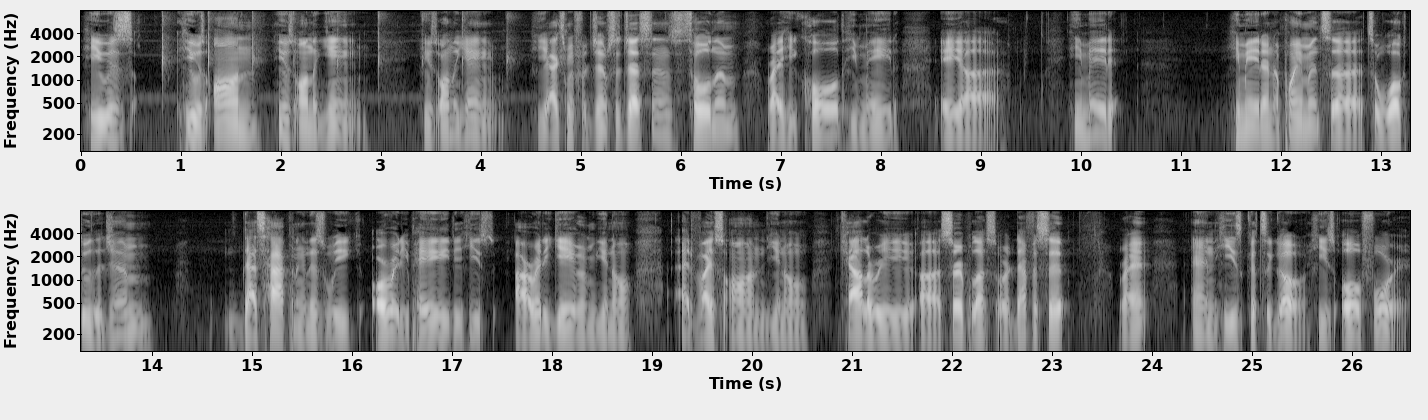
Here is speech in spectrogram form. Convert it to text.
He was he was on he was on the game. He was on the game. He asked me for gym suggestions, told him, right? He called, he made a uh he made he made an appointment to to walk through the gym. That's happening this week. Already paid. He's I already gave him you know advice on you know calorie uh, surplus or deficit, right? And he's good to go. He's all for it.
